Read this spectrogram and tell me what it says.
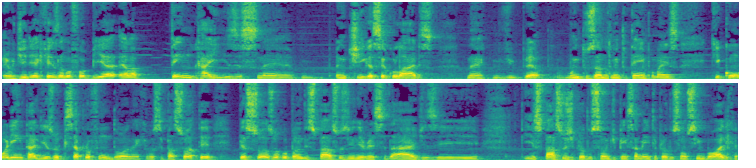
eu diria que a islamofobia ela tem raízes né, antigas, seculares, né, é, muitos anos, muito tempo, mas que com o orientalismo que se aprofundou, né, que você passou a ter pessoas ocupando espaços de universidades e, e espaços de produção de pensamento e produção simbólica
